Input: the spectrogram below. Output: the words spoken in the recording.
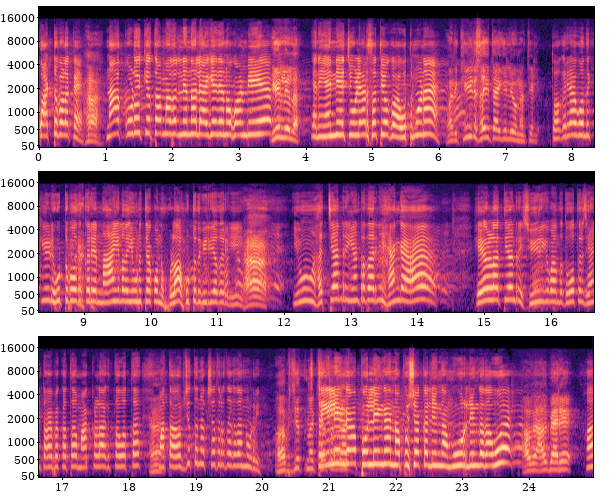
ಕೊಟ್ಟು ಬಳಕ. ಹಾ. ನಾ ಕುಡುಕಿ ಮೊದಲು ನಿನ್ನಲ್ಲಿ ಆಗ್ಯದೇನೋ ಗೊಂಬಿ? ಇಲ್ಲ ಏನ್ ಎಣ್ಣೆ ಚುಳ್ಯಾಡ್ ಸತಿ ಹೋಗುವ ಉತ್ಮೋಣ? ಒಂದು ಕೀಡಿ ಸಹಿತ ಆಗಿಲ್ಲ ಇವನು ಅಂತೇಳಿ. ತೊಗರಿಯಾಗ ಒಂದು ಕೀಡಿ ಹುಟ್ಟಬಹುದು ಕರೆ ನಾ ಇಲ್ಲದ ಇವನು ತ್ಯಾಕೊಂದು ಹುಳ ಹುಟ್ಟದ ಬಿರಿಯದರಿ ಹಾ. ಇವ್ ಹಚ್ಚಾನ್ರಿ ಎಂಟದಾರಿ ನೀ ಹೆಂಗ? ಹೇಳತ್ತೇನ್ರಿ ಸೀರಿಗೆ ಬಂದ ದೋತ್ರ ಜೆಂಟ್ ಆಗ್ಬೇಕತ್ತ ಮಕ್ಕಳಾಗ್ತಾವತ್ತ ಮತ್ತ ಅಭಿಜಿತ್ ನಕ್ಷತ್ರ ತೆಗದ ನೋಡ್ರಿ. ಅಭಿಜಿತ್ ನಕ್ಷತ್ರ ಸ್ತ್ರೀಲಿಂಗ ಪುಲ್ಲಿಂಗ ನಪುಷಕ ಲಿಂಗ ಮೂರ್ ಲಿಂಗ ಅದಾವು ಅವು ಅದು ಬೇರೆ ಹಾ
